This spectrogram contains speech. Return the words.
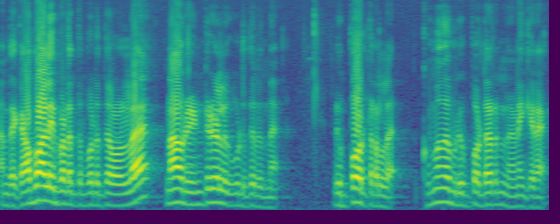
அந்த கபாலி படத்தை பொறுத்தவரையில் நான் ஒரு இன்டர்வியூவில் கொடுத்துருந்தேன். ரிப்போர்ட்டரில் குமுதம் ரிப்போர்ட்டர்னு நினைக்கிறேன்.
